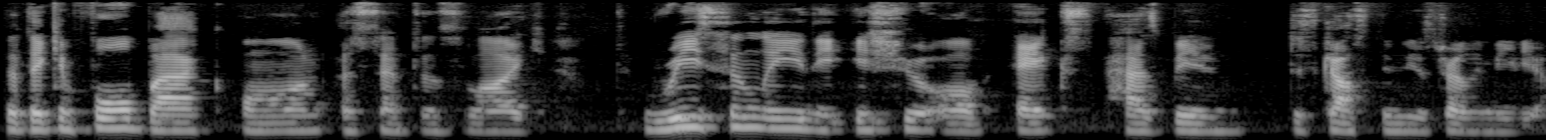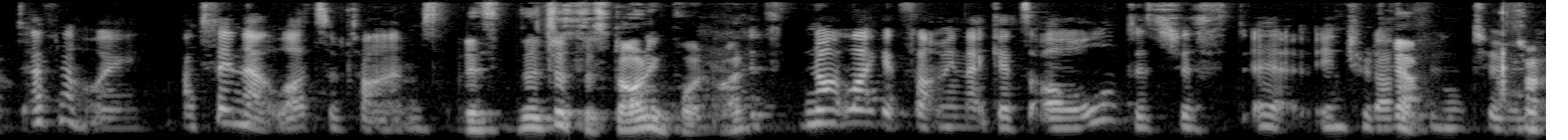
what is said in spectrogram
that they can fall back on a sentence like, recently the issue of X has been discussed in the Australian media. Definitely. I've seen that lots of times. It's, it's just a starting point, right? It's not like it's something that gets old. It's just an introduction to, that's right.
